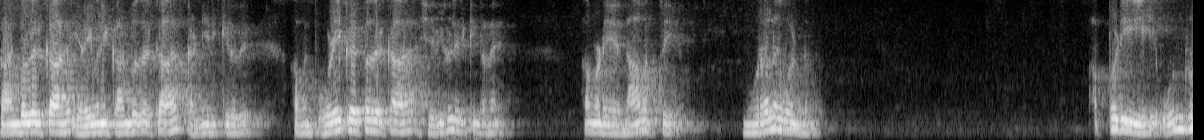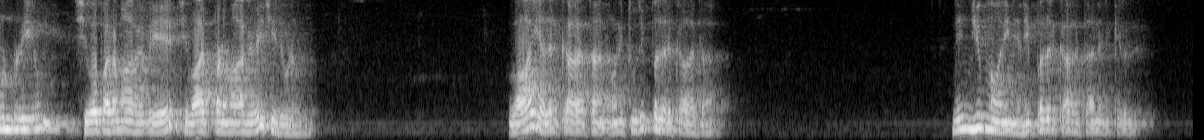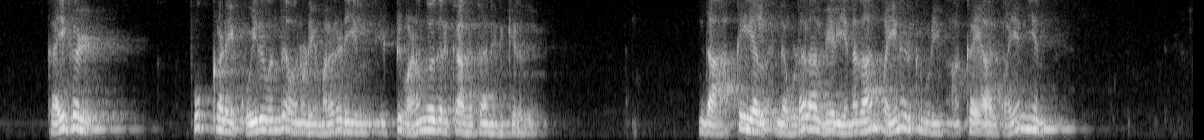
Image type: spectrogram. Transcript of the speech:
காண்பதற்காக இறைவனை காண்பதற்காக கண்ணிருக்கிறது. அவன் புகழை கேட்பதற்காக செவிகள் இருக்கின்றன. அவனுடைய நாமத்தை முரள வேண்டும். அப்படி ஒன்றொன்றையும் சிவபரமாகவே சிவார்ப்பணமாகவே செய்துவிட வேண்டும் வாய் அதற்காகத்தான் அவனை துதிப்பதற்காகத்தான் நெஞ்சும் அவனை நினைப்பதற்காகத்தான் இருக்கிறது. கைகள் பூக்களை கொய்து வந்து அவனுடைய மலரடியில் இட்டு வணங்குவதற்காகத்தான் இருக்கிறது. இந்த ஆக்கையால் இந்த உடலால் வேறு என்னதான் பயன் இருக்க முடியும்? ஆக்கையால் பயன் என்?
